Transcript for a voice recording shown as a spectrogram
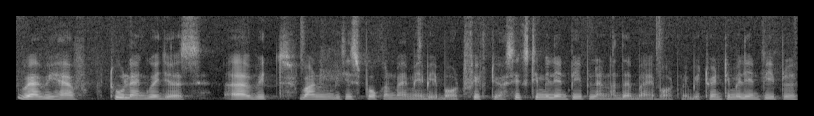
where we have two languages uh, with one which is spoken by maybe about 50 or 60 million people, another by about maybe 20 million people,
